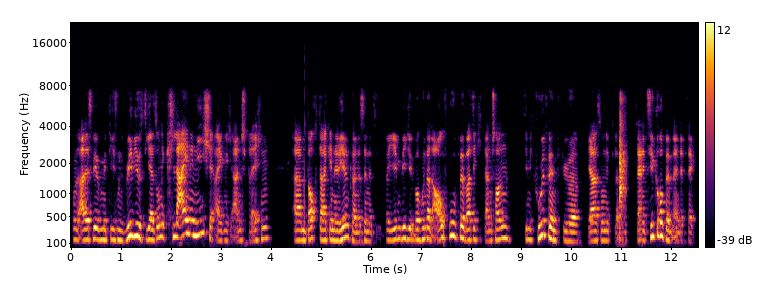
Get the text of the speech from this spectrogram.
und alles wie wir mit diesen Reviews, die ja so eine kleine Nische eigentlich ansprechen, ähm, doch da generieren können. Es sind jetzt bei jedem Video über 100 Aufrufe, was ich dann schon ziemlich cool finde für ja so eine kleine, kleine Zielgruppe im Endeffekt.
